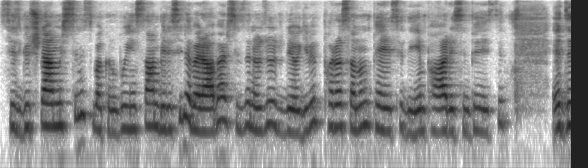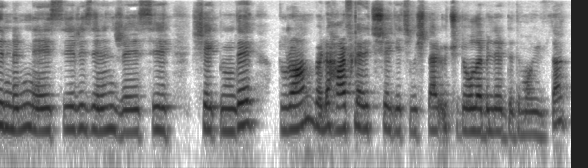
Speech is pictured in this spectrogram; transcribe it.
siz güçlenmişsiniz. Bakın bu insan birisiyle beraber sizden özür diliyor gibi Parasa'nın P'si diyeyim Paris'in P'si Edirne'nin E'si Rize'nin R'si şeklinde duran böyle harfler iç içe geçmişler. Üçü de olabilir dedim o yüzden.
